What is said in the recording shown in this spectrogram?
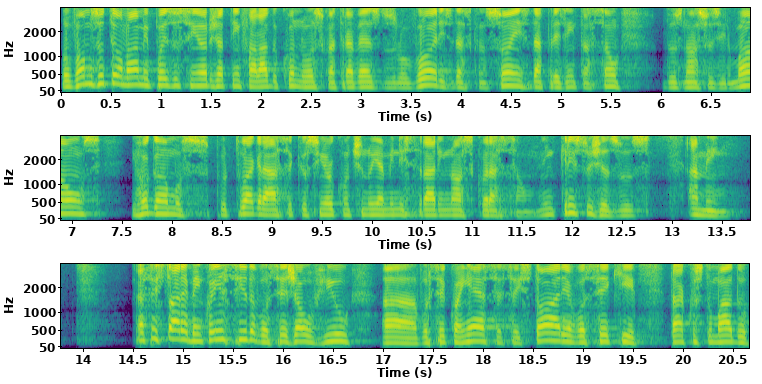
Louvamos o teu nome, pois o Senhor já tem falado conosco através dos louvores, das canções, da apresentação dos nossos irmãos e rogamos por tua graça que o Senhor continue a ministrar em nosso coração. Em Cristo Jesus. Amém. Essa história é bem conhecida, você já ouviu, uh, você conhece essa história, você que está acostumado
